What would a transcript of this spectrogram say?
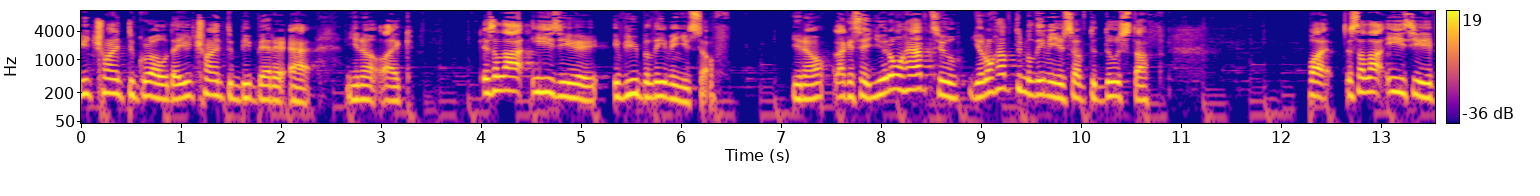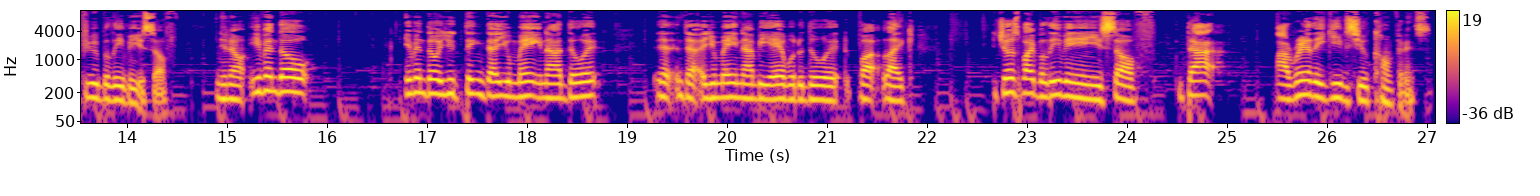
you're trying to grow, that you're trying to be better at, you know, like, it's a lot easier if you believe in yourself. You know, like I said, you don't have to, you don't have to believe in yourself to do stuff, but it's a lot easier if you believe in yourself. You know, even though, even though you think that you may not do it, that you may not be able to do it, but like, just by believing in yourself, that really gives you confidence.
